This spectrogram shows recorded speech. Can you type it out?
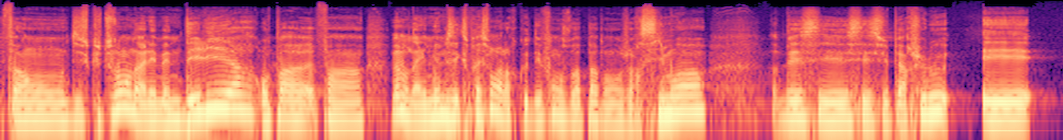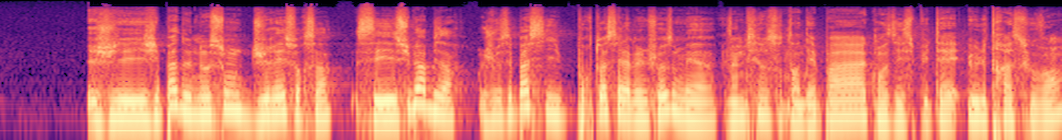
Enfin, on discute souvent, on a les mêmes délires. On parle, enfin, même on a les mêmes expressions alors que des fois, on se voit pas pendant genre six mois. Mais c'est, super chelou. Et j'ai, j'ai pas de notion de durée sur ça. C'est super bizarre. Je sais pas si pour toi c'est la même chose, mais. euh, Même si on s'entendait pas, qu'on se disputait ultra souvent,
